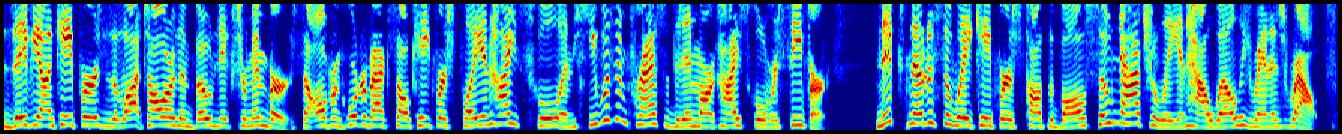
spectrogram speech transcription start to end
Ze'Vian Capers is a lot taller than Bo Nix remembers. The Auburn quarterback saw Capers play in high school, and he was impressed with the Denmark High School receiver. Nix noticed the way Capers caught the ball so naturally and how well he ran his routes.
